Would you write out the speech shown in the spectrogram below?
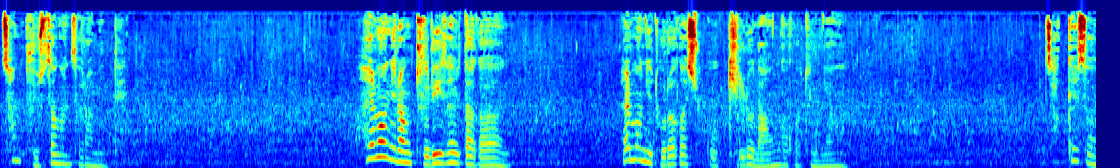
참 불쌍한 사람인데. 할머니랑 둘이 살다가 할머니 돌아가시고 길로 나온 거거든요. 착해서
